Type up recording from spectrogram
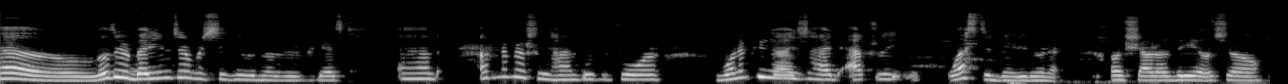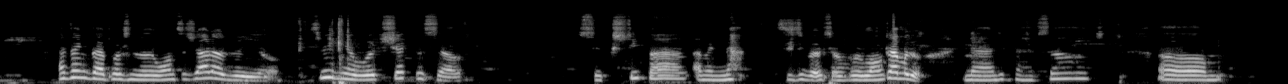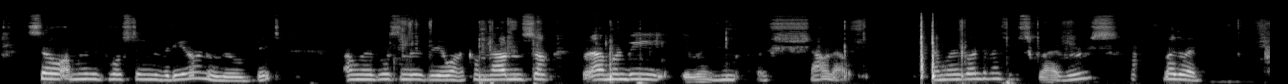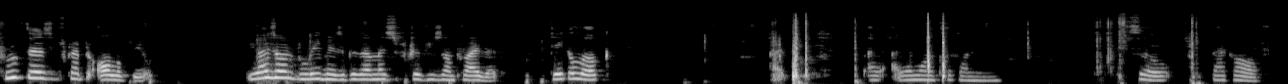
Hello there everybody, it's Jennifer Sticky with another video for you guys. And I've never actually had this before. One of you guys had actually requested me to do a shout out video, so I think that person really wants a shout out video. Speaking of which, check this out. 65, I mean, not 65 subs for a long time ago. 95 subs. Um, so I'm going to be posting the video in a little bit. I'm gonna post this video when it comes out and stuff, but I'm gonna be giving him a shout out. I'm gonna go into my subscribers. By the way, proof that I subscribe to all of you. You guys don't believe me is because I have my subscriptions on private. Take a look. I I, I didn't want to click on you. So back off.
